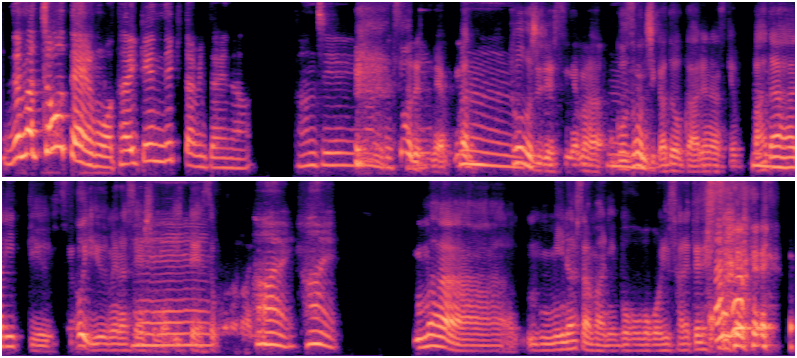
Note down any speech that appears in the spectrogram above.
で、まあ、頂点を体験できたみたいな感じなんですかそうですねまあうん当時ですね、まあ、うんご存知かどうかあれなんですけど、んバダーリっていうすごい有名な選手もいて、そこの場にはい、はい。まあ、皆様にボコボコにされてですね。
